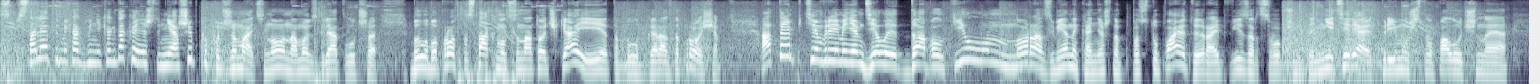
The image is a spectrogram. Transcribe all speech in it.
с пистолетами как бы никогда, конечно, не ошибка поджимать, но, на мой взгляд, лучше было бы просто стакнуться на точке А, и это было бы гораздо проще. А Темп тем временем делает double kill, но размены, конечно, поступают, и Ripe Wizards, в общем-то, не теряют преимущество, полученное э,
